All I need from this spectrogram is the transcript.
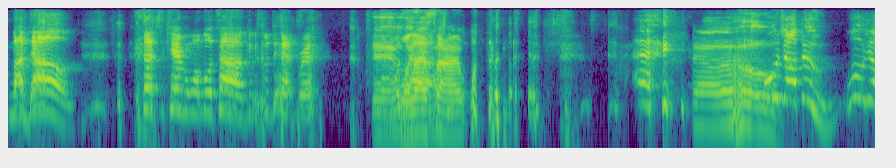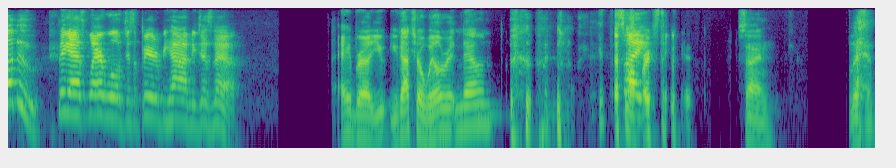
My dog. Touch the camera one more time. Give me some of that, bro. Yeah, it was one last time. Hey, what would y'all do? What would y'all do? Big ass werewolf just appeared behind me just now. hey, bro, you you got your will written down? That's Like- my first thing. Son, listen,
